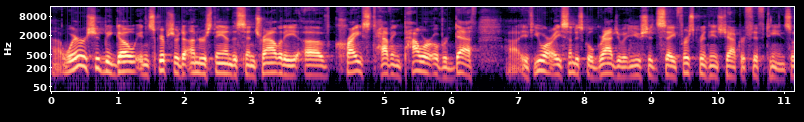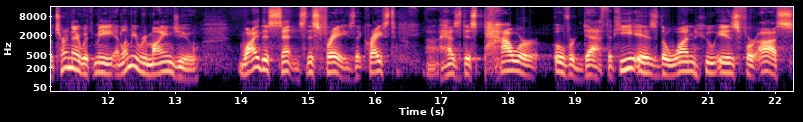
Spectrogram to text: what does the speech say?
uh, where should we go in Scripture to understand the centrality of Christ having power over death? Uh, if you are a Sunday school graduate, you should say 1 Corinthians chapter 15. So turn there with me and let me remind you why this sentence, this phrase, that Christ uh, has this power over death, that he is the one who is for us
